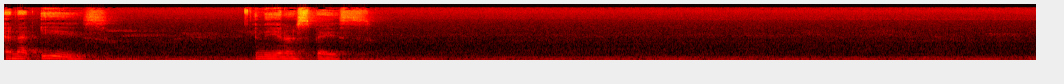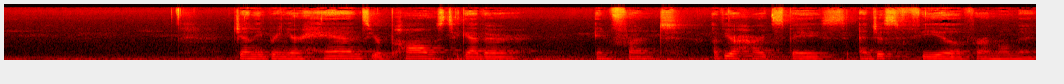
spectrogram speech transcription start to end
and at ease in the inner space. Gently bring your hands, your palms together in front of your heart space and just feel for a moment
